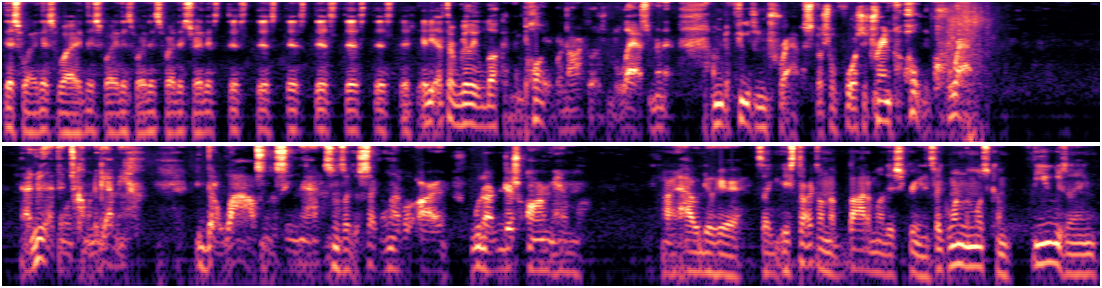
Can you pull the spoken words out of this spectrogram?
this way, this way, this way, this way, this way, this way, this, this, this, this, this, this, this, this. You have to really look and then pull your binoculars at the last minute. I'm defusing traps, special forces training. Holy crap! I knew that thing was coming to get me. It's been a while since I've seen that. Since like the second level. Alright, we're gonna disarm him. Alright, how we do here? It's like, it starts on the bottom of the screen. It's like one of the most confusing,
